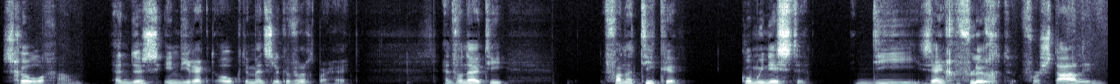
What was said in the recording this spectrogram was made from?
schuldig aan. En dus indirect ook de menselijke vruchtbaarheid. En vanuit die fanatieke communisten die zijn gevlucht voor Stalin,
